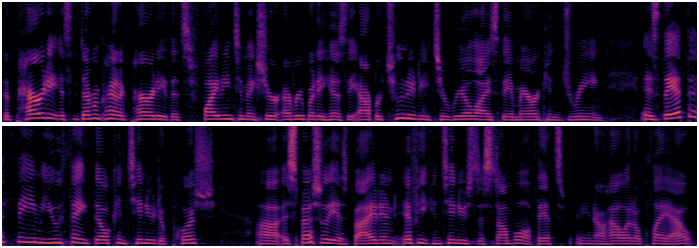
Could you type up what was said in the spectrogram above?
the party, it's the Democratic Party that's fighting to make sure everybody has the opportunity to realize the American dream. Is that the theme you think they'll continue to push, uh, especially as Biden, if he continues to stumble, if that's you know how it'll play out?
